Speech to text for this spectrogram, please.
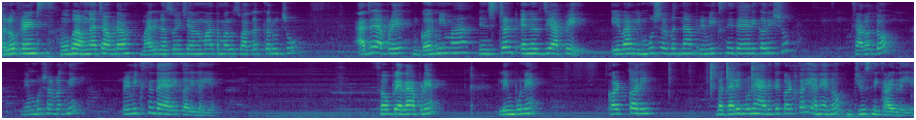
હેલો ફ્રેન્ડ્સ હું ભાવના ચાવડા, મારી રસોઈ ચેનલમાં તમારું સ્વાગત કરું છું. આજે આપણે ગરમીમાં ઇન્સ્ટન્ટ એનર્જી આપે એવા લીંબુ શરબતના પ્રીમિક્સની તૈયારી કરીશું. ચાલો તો, લીંબુ શરબતની પ્રીમિક્સની તૈયારી કરી લઈએ. સૌ પહેલાં આપણે લીંબુને કટ કરી, બધા લીંબુને આ રીતે કટ કરી અને એનો જ્યુસ નીકાળી લઈએ.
